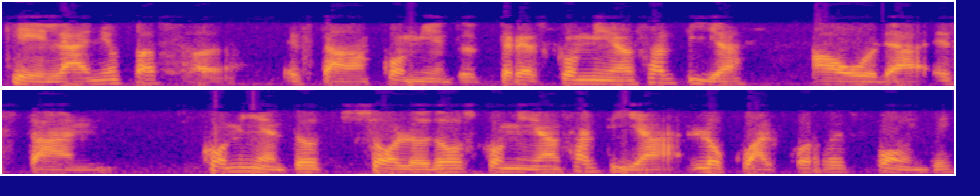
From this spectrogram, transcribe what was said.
que el año pasado estaban comiendo tres comidas al día, ahora están comiendo solo dos comidas al día, lo cual corresponde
